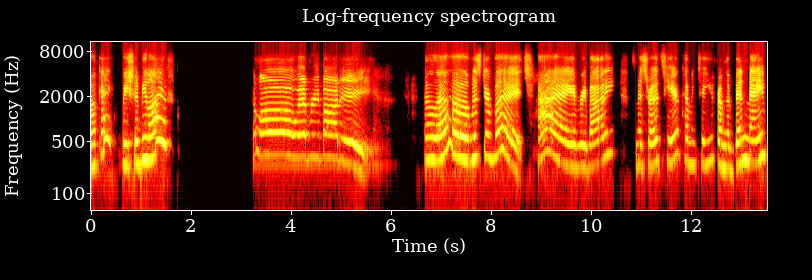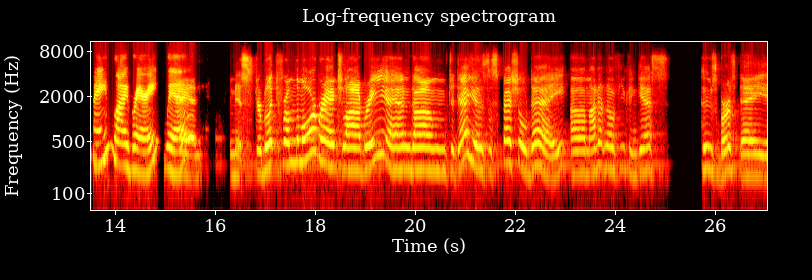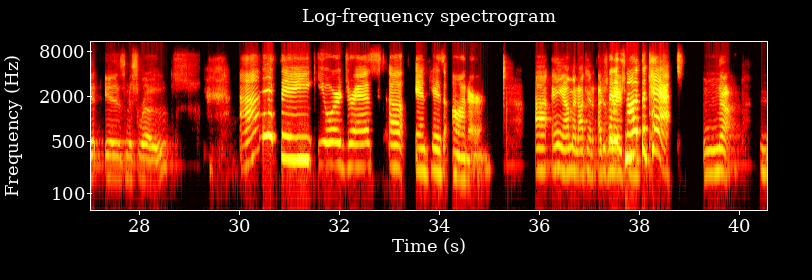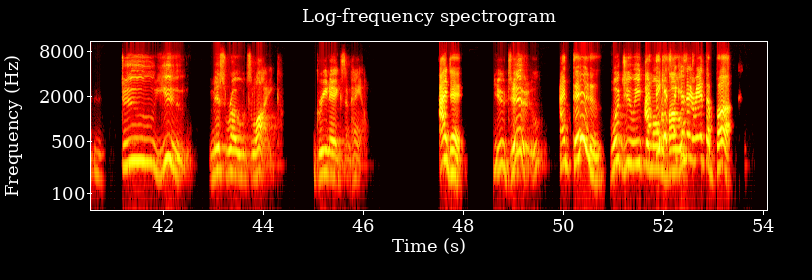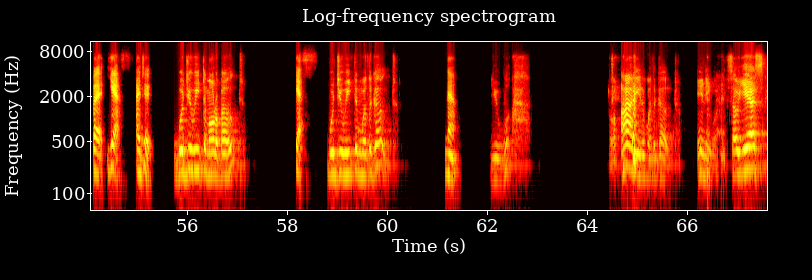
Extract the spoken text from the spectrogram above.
Okay, we should be live. Hello, everybody. Hello, Mr. Butch. Hi, everybody. It's Miss Rhodes here coming to you from the Ben May Main Library with And Mr. Butch from the Moorer Branch Library. And um, today is a special day. Um, I don't know if you can guess whose birthday it is, Miss Rhodes. I think you're dressed up in his honor. I am, and I can, I just But want to it's not the cat. No. Mm-mm. Do you, Miss Rhodes, like green eggs and ham? I do. You do? I do. Would you eat I them on think it's because I read the book. But yes, I do. Would you eat them on a boat? Yes. Would you eat them with a goat? No. You would. Well, I'd eat them with a goat anyway. So yes,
